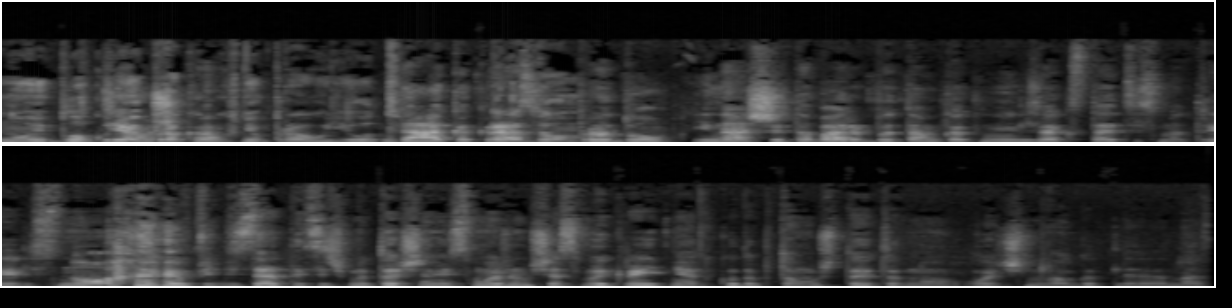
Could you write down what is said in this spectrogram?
Ну и блок Девушка, у нее про кухню, про уют. Да, как про раз дом. вот про дом. И наши товары бы там как нельзя, кстати, смотрелись. Но 50 тысяч мы точно не сможем сейчас выкроить ниоткуда, потому что это, ну, очень много для нас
